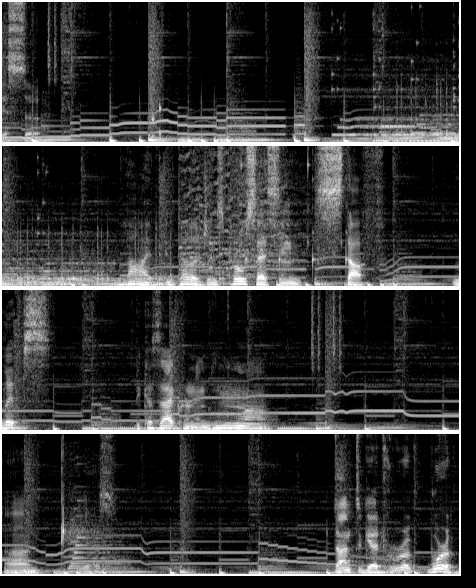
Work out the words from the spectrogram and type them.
Yes, sir. Live intelligence processing stuff. Lips. Because acronym. Uh, yes. Time to get work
